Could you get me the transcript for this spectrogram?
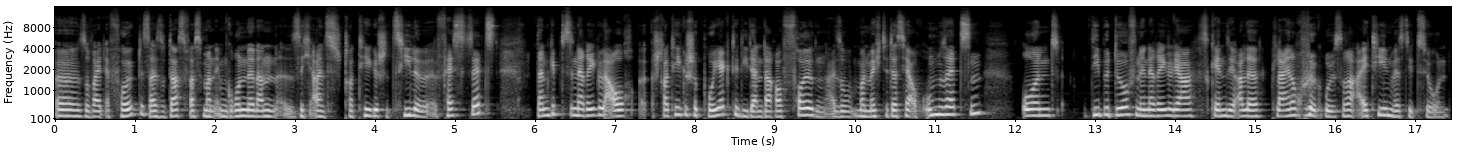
äh, soweit erfolgt ist, also das, was man im Grunde dann sich als strategische Ziele festsetzt, dann gibt es in der Regel auch strategische Projekte, die dann darauf folgen. Also man möchte das ja auch umsetzen und die bedürfen in der Regel ja, das kennen Sie alle, kleinere oder größere IT-Investitionen.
